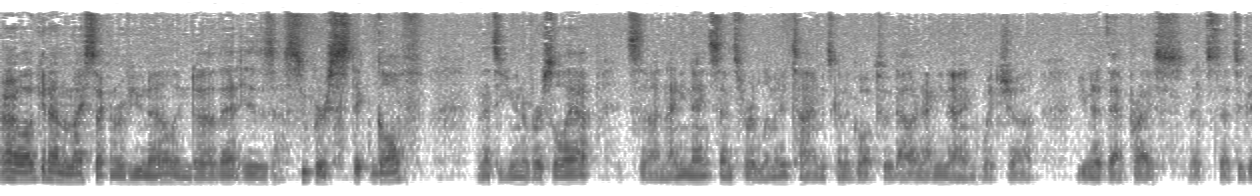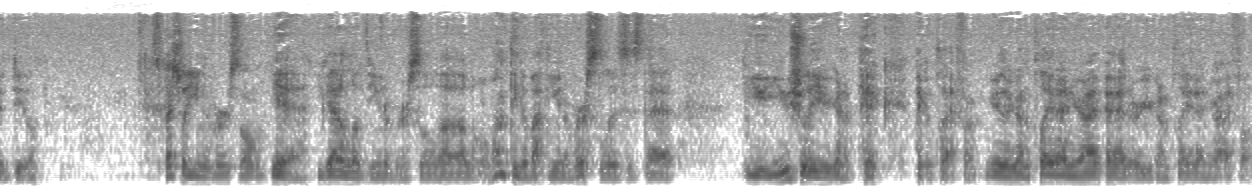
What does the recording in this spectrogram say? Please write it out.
All right, well, I'll get on to my second review now, and uh, that is Super Stick Golf, and that's a universal app. It's uh, 99 cents for a limited time. It's going to go up to $1.99, which uh, even at that price, that's that's a good deal. Especially Universal. Yeah, you gotta love the Universal. Uh, one thing about the Universal is is that you usually you're gonna pick pick a platform. You're either gonna play it on your iPad or you're gonna play it on your iPhone.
